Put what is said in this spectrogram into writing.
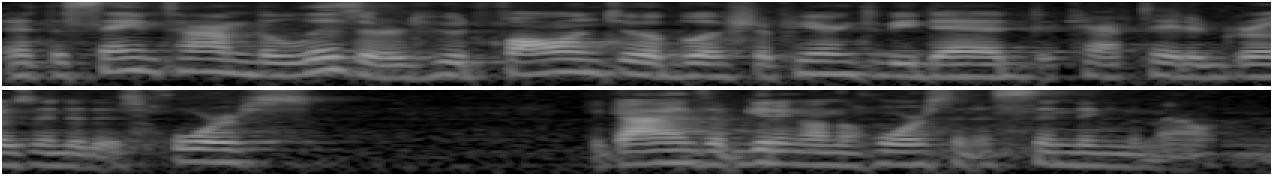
And at the same time, the lizard, who had fallen to a bush, appearing to be dead, decapitated, grows into this horse. The guy ends up getting on the horse and ascending the mountain.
